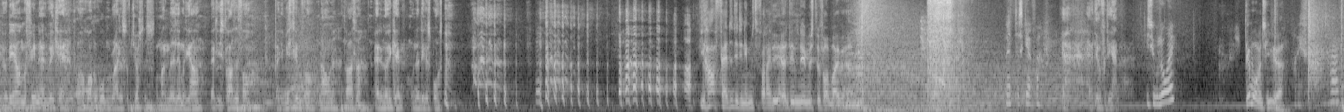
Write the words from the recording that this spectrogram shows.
Jeg vil bede om at finde alt, hvad I kan for rockergruppen Riders of Justice. Hvor mange medlemmer de har. Hvad de er straffet for. Hvad de er mistænkt for. Navne, adresser. Er det noget, I kan, uden at ligge spor? Vi har fattet det er det nemmeste for dig i verden. det nemmeste for mig i verden. Hvad der sker for? Ja, ja, det er jo fordi, han... I psykolog, ikke? Det må man sige, vi er. Nej, tak.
